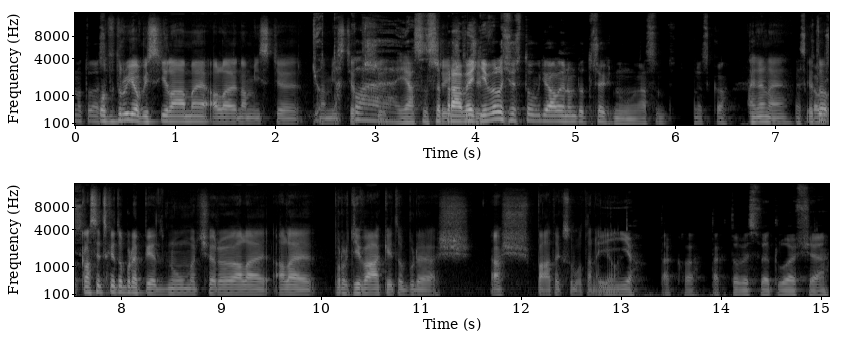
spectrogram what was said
na to od druhého vysíláme, ale na místě, Jo, na místě takhle. tři. Já jsem se tři, právě čtyři. divil, že jsi to udělal jenom do třech dnů. Já jsem dneska... Ne, ne, ne. Dneska Je to, už- klasicky to bude pět dnů mečer, ale, ale pro diváky to bude až, až pátek, sobota, neděle. Jo, takhle, tak to vysvětluje vše.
